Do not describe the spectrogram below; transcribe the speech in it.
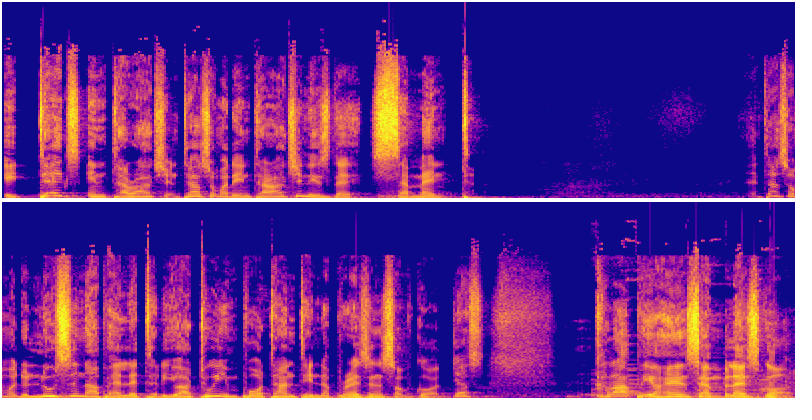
It takes interaction. Tell somebody interaction is the cement. And tell somebody loosen up a little. You are too important in the presence of God. Just clap your hands and bless God.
